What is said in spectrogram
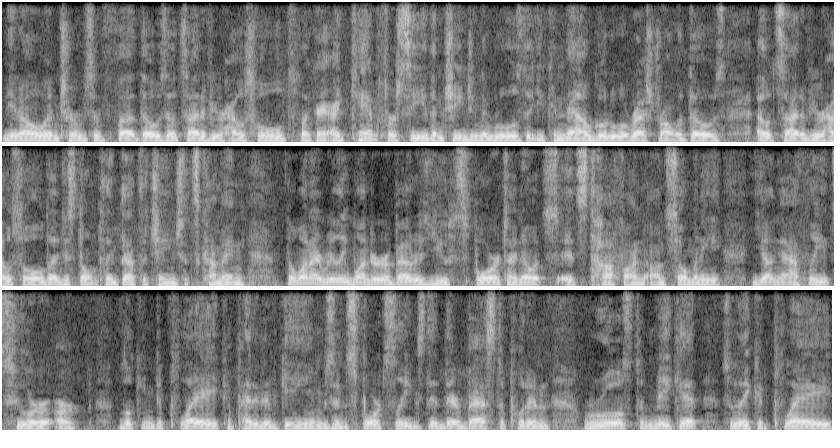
you know, in terms of uh, those outside of your household. Like, I, I, can't foresee them changing the rules that you can now go to a restaurant with those outside of your household. I just don't think that's a change that's coming. the one I really wonder about is youth sport. I know it's it's tough on on so many young athletes who are are looking to play competitive games and sports leagues did their best to put in rules to make it so they could play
